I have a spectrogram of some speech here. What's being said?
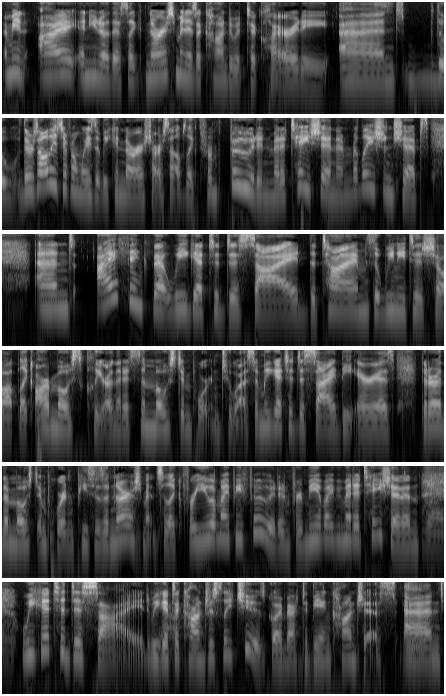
I mean, I and you know this, like nourishment is a conduit to clarity and the, there's all these different ways that we can nourish ourselves like from food and meditation and relationships. And I think that we get to decide the times that we need to show up like are most clear and that it's the most important to us. And we get to decide the areas that are the most important pieces of nourishment. So, like for you, it might be food, and for me, it might be meditation. And Right. we get to decide. We get to consciously choose, going back to being conscious. And,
